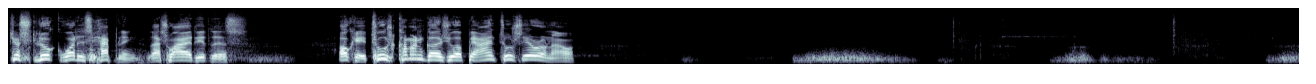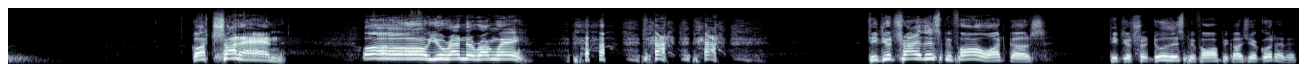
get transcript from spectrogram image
Just look what is happening. That's why I did this. Okay, two, come on, girls, you are behind 2 0 now. Got shot in. Oh, you ran the wrong way. Did you try this before or what, girls? Did you do this before because you're good at it?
